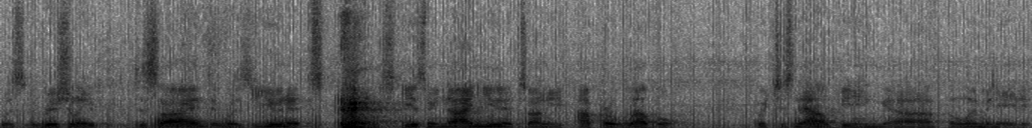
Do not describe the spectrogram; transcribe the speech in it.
was originally designed, there was units, excuse me, nine units on the upper level, which is now being uh, eliminated.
